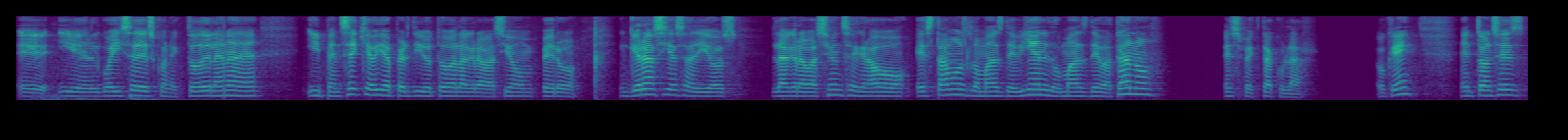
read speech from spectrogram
eh, y el güey se desconectó de la nada y pensé que había perdido toda la grabación, pero gracias a Dios la grabación se grabó, estamos lo más de bien, lo más de bacano, espectacular. ¿Ok? Entonces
